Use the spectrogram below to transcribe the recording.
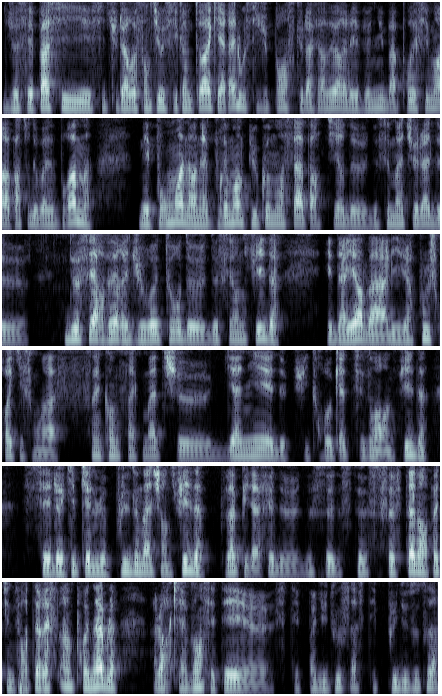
Je sais pas si, si tu l'as ressenti aussi comme toi, Karel, ou si tu penses que la ferveur, elle est venue bah, progressivement à partir de West Brom. Mais pour moi, on a vraiment pu commencer à partir de, de ce match-là de, de ferveur et du retour de, de Anfield. Et d'ailleurs, bah, Liverpool, je crois qu'ils sont à 55 matchs euh, gagnés depuis 3 ou 4 saisons à Anfield. C'est l'équipe qui gagne le plus de matchs à Anfield. Klopp, il a fait de, ce, stade en fait une forteresse imprenable, alors qu'avant c'était euh, c'était pas du tout ça, c'était plus du tout ça.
